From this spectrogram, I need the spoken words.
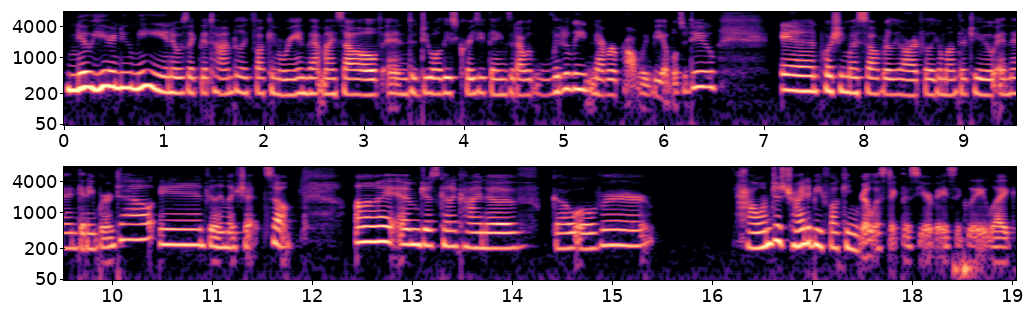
new year, new me. And it was like the time to like fucking reinvent myself and to do all these crazy things that I would literally never probably be able to do. And pushing myself really hard for like a month or two and then getting burnt out and feeling like shit. So I am just gonna kind of go over how I'm just trying to be fucking realistic this year, basically. Like,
